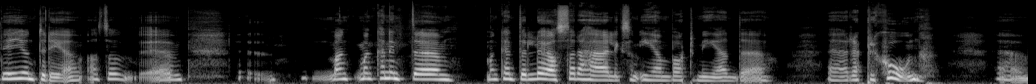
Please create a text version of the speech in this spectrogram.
det är ju inte det. Alltså, eh, man, man, kan inte, man kan inte lösa det här liksom enbart med eh, repression. Eh,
